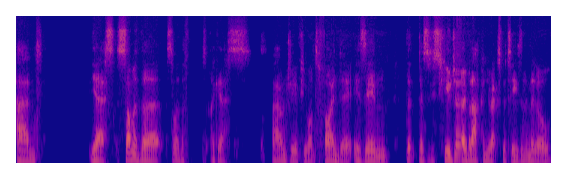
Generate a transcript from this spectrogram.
and yes, some of the some of the I guess boundary, if you want to find it, is in that there's this huge overlap in your expertise in the middle.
